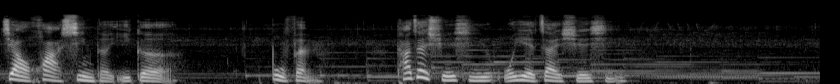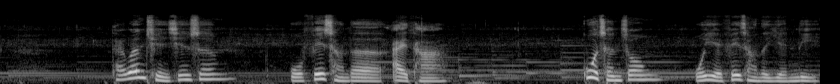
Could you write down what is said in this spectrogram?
教化性的一个部分。他在学习，我也在学习。台湾犬先生，我非常的爱他。过程中，我也非常的严厉。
